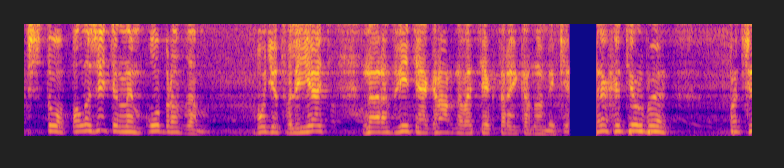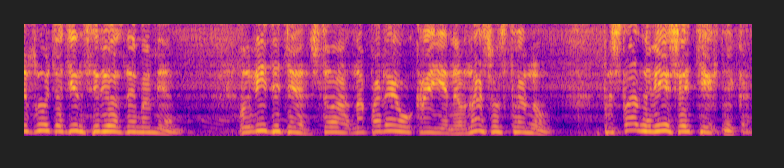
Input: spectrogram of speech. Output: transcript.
что положительным образом будет влиять на развитие аграрного сектора экономики. Я хотел бы подчеркнуть один серьезный момент. Вы видите, что на поля Украины, в нашу страну, пришла новейшая техника.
